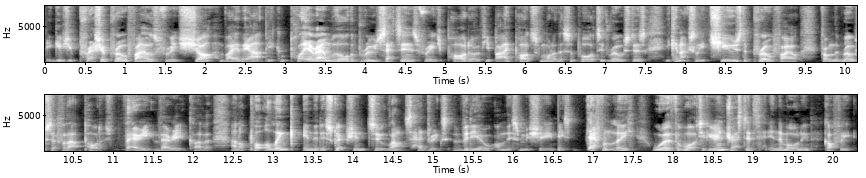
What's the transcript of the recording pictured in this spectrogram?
it gives you pressure profiles for each shot via the app. You can play around with all the brew settings for each pod, or if you buy pods from one of the supported roasters, you can actually choose the profile from the roaster for that pod. It's very, very clever. And I'll put a link in the description to Lance Hedrick's video on this machine. It's definitely worth a watch if you're interested in the Morning Coffee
